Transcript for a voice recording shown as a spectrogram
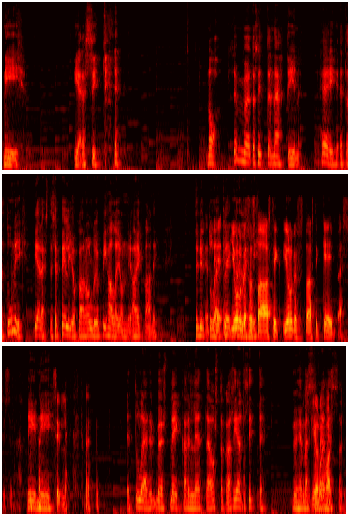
niin, tiedä sitten. No, sen myötä sitten nähtiin, hei, että Tunic, tiedätkö se peli, joka on ollut jo pihalla jonni aikaa, niin se nyt et, tulee et, julkaisusta asti, julkaisusta asti Game Passissa. Niin, niin. Sille. Et tulee nyt myös pleikkarille, että ostakaa sieltä sitten myöhemmässä vaiheessa. Vasta,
